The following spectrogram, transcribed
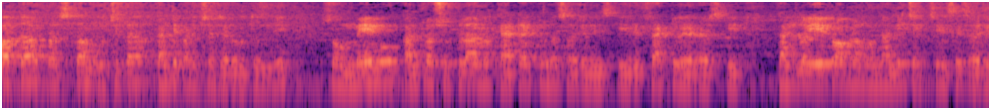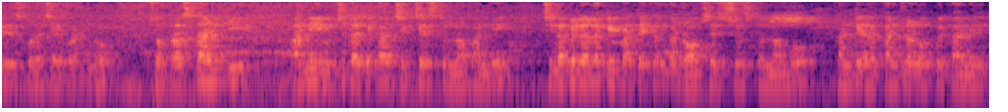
వద్ద ప్రస్తుతం ఉచిత కంటి పరీక్ష జరుగుతుంది. సో మేము కంట్లో శుక్లాలు క్యాట్రాక్ట్ ఉన్న సర్జరీస్కి రిఫ్రాక్టివ్ ఎర్రర్స్కి కంట్లో ఏ ప్రాబ్లం ఉందో అన్నీ చెక్ చేసి సర్జరీస్ కూడా చేయబడను. సో ప్రస్తుతానికి అన్నీ ఉచితంగా చెక్ చేస్తున్నాం అన్నీ. చిన్నపిల్లలకి ప్రత్యేకంగా డ్రాప్స్ వేసి చూస్తున్నాము. కంటి కంట్లో నొప్పి కానీ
